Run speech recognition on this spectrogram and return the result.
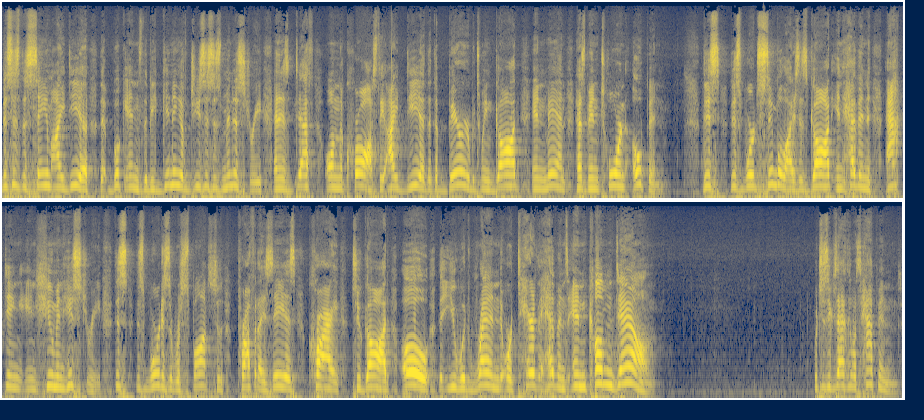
This is the same idea that bookends the beginning of Jesus' ministry and his death on the cross. The idea that the barrier between God and man has been torn open. This, this word symbolizes God in heaven acting in human history. This, this word is a response to prophet Isaiah's cry to God, Oh, that you would rend or tear the heavens and come down. Which is exactly what's happened.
